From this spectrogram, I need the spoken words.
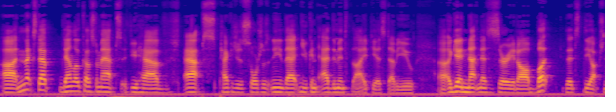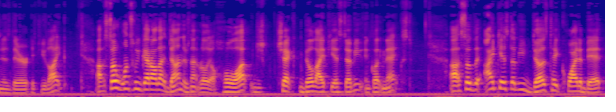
Uh, next step, download custom apps. If you have apps, packages, sources, any of that, you can add them into the IPSW. Uh, again, not necessary at all, but that's the option is there if you like. Uh, so once we've got all that done, there's not really a whole lot. We just check build IPSW and click next. Uh, so the IPSW does take quite a bit,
